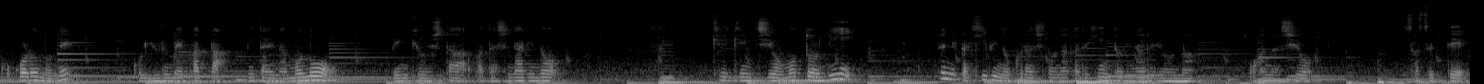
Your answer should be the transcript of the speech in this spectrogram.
心のねこう緩め方みたいなものを勉強した私なりの経験値をもとに何か日々の暮らしの中でヒントになるようなお話をさせて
